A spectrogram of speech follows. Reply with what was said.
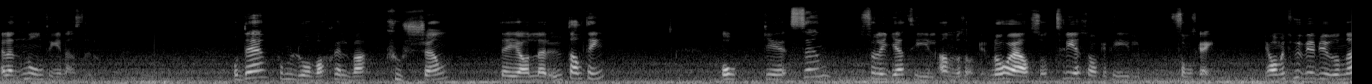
eller någonting i den stilen. Och det kommer då vara själva kursen där jag lär ut allting. Och eh, sen så lägger jag till andra saker. Då har jag alltså tre saker till som ska in. Jag har mitt huvuderbjudande,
